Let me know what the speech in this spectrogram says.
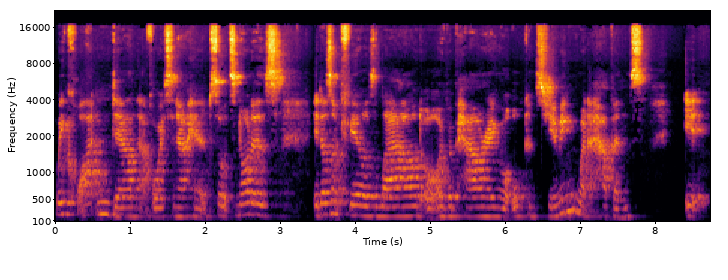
we quieten down that voice in our head. So it's not as, it doesn't feel as loud or overpowering or all consuming when it happens. It,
